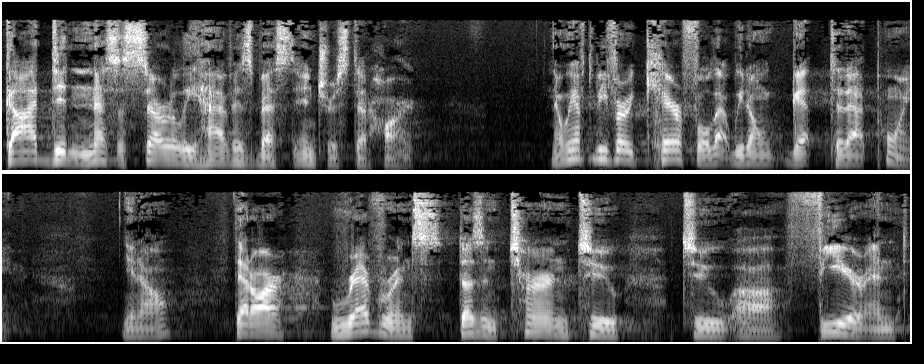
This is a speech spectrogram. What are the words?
God didn't necessarily have his best interest at heart. Now, we have to be very careful that we don't get to that point, you know, that our reverence doesn't turn to to uh, fear and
